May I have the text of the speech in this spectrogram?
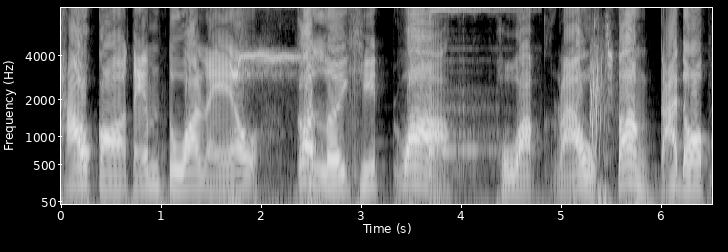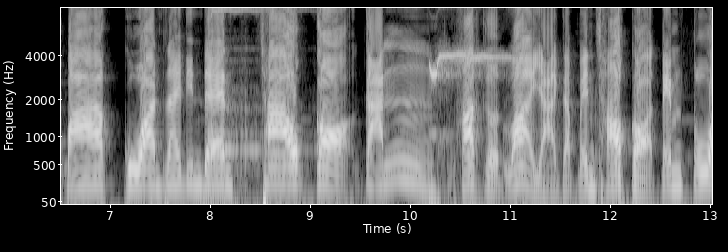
ชาวเกาะเต็มตัวแล้ว ก็เลยคิดว่า พวกเราต้องกระโดดปลากวนในดินแดน ชาวเกาะกัน ถ้าเกิดว่าอยากจะเป็นชาวเกาะเต็มตัว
